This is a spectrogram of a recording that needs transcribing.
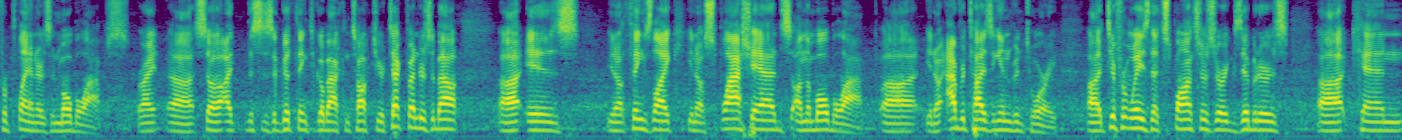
for planners and mobile apps, right? Uh, so I, this is a good thing to go back and talk to your tech vendors about. Uh, is you know things like you know splash ads on the mobile app, uh, you know advertising inventory, different ways that sponsors or exhibitors can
